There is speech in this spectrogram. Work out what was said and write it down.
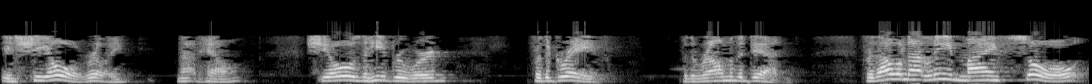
in Sheol, really, not hell. Sheol is the Hebrew word for the grave, for the realm of the dead. For thou wilt not leave my soul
